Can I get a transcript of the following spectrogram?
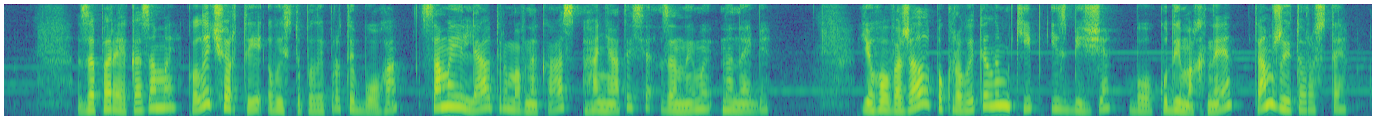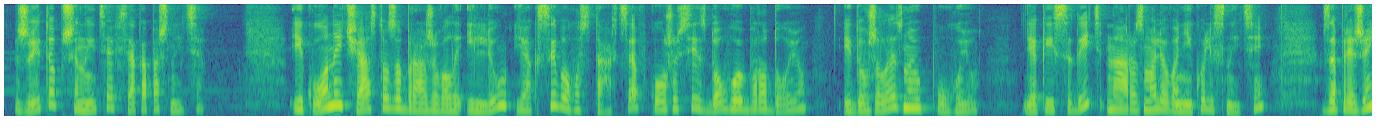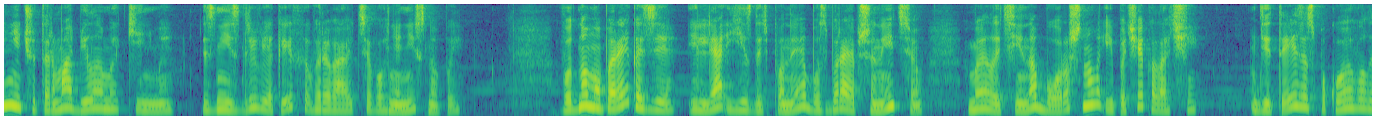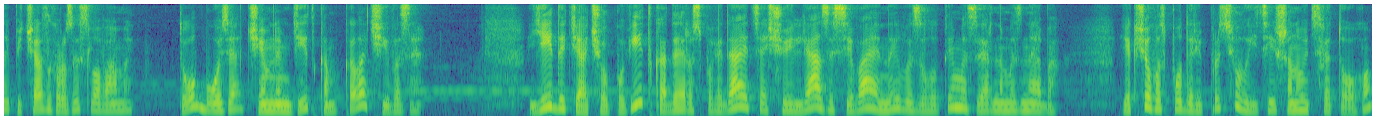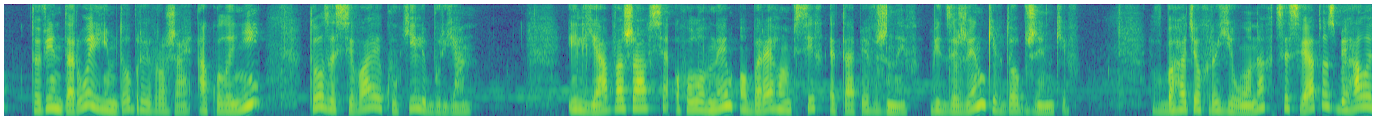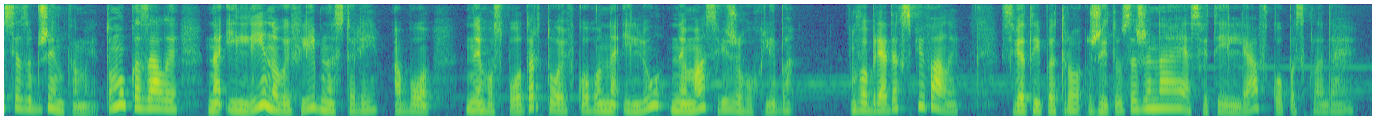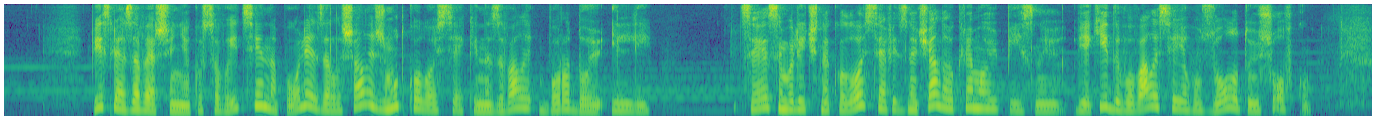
За переказами, коли чорти виступили проти Бога, саме Ілля отримав наказ ганятися за ними на небі. Його вважали покровителем кіп і збіжжя, бо куди махне, там жито росте, жито, пшениця, всяка пашниця. Ікони часто зображували Іллю як сивого старця в кожусі з довгою бородою і довжелезною пугою, який сидить на розмальованій колісниці, запряженій чотирма білими кіньми, з ніздрів яких вириваються вогняні снопи. В одному переказі Ілля їздить по небу, збирає пшеницю, мелить сіно борошно і пече калачі. Дітей заспокоювали під час грози словами то Бозя чимним діткам калачі везе. Є й дитяча оповідка, де розповідається, що Ілля засіває ниви золотими зернами з неба. Якщо господарі працьовиті й шанують святого, то він дарує їм добрий врожай, а коли ні, то засіває кукілі бур'ян. Ілля вважався головним оберегом всіх етапів жнив від зажинків до обжинків. В багатьох регіонах це свято збігалося з обжинками, тому казали на Іллі новий хліб на столі або не господар той, в кого на Іллю нема свіжого хліба. В обрядах співали святий Петро житу зажинає, а святий Ілля вкопи складає. Після завершення косовиці на полі залишали жмут колосся, який називали бородою Іллі. Це символічне колосся відзначали окремою піснею, в якій дивувалися його золоту і шовку.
